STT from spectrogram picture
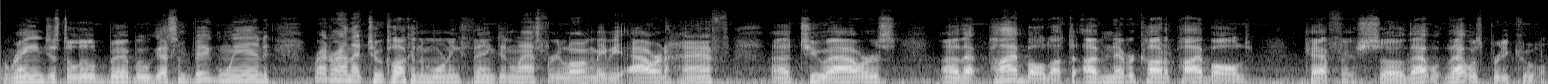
rain just a little bit, but we got some big wind right around that two o'clock in the morning thing. Didn't last very long, maybe hour and a half, uh, two hours. Uh, that piebald, I'll t- I've never caught a piebald catfish, so that that was pretty cool.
